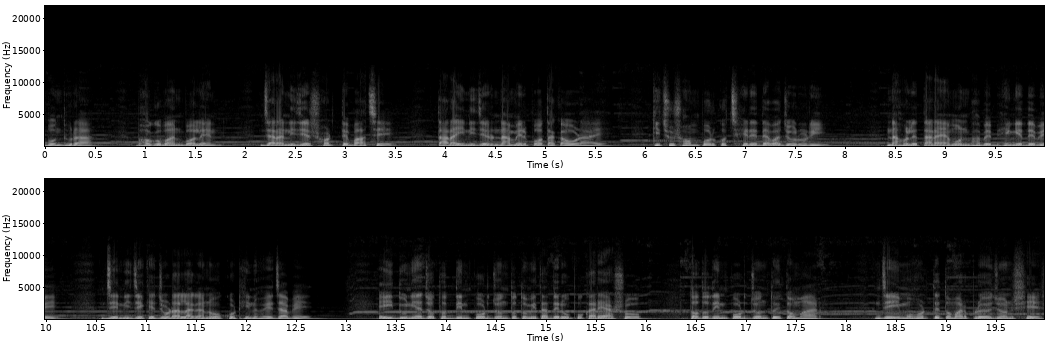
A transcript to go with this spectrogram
বন্ধুরা, ভগবান বলেন, যারা নিজের শর্তে বাঁচে, তারাই নিজের নামের পতাকা ওড়ায়। কিছু সম্পর্ক ছেড়ে দেওয়া জরুরি। না হলে তারা এমনভাবে ভেঙে দেবে যে নিজেকে জোড়া লাগানো কঠিন হয়ে যাবে। এই দুনিয়া যতদিন পর্যন্ত তুমি তাদের উপকারে আসো, ততদিন পর্যন্তই তোমার। যেই মুহূর্তে তোমার প্রয়োজন শেষ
